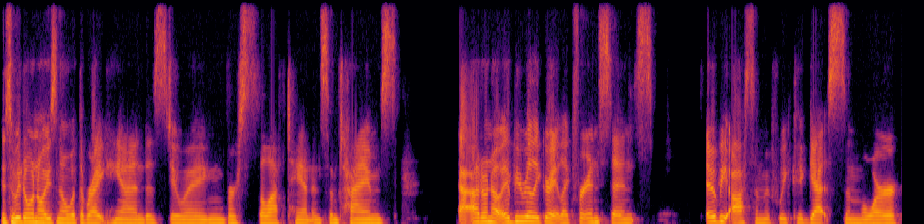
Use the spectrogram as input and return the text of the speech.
and so we don't always know what the right hand is doing versus the left hand. And sometimes, I I don't know, it'd be really great. Like, for instance, it would be awesome if we could get some more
